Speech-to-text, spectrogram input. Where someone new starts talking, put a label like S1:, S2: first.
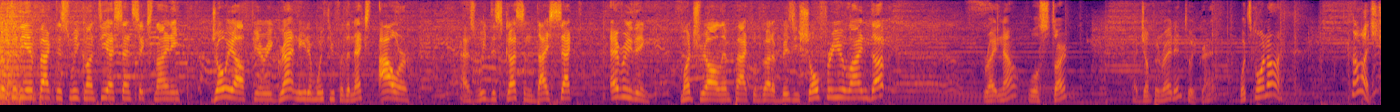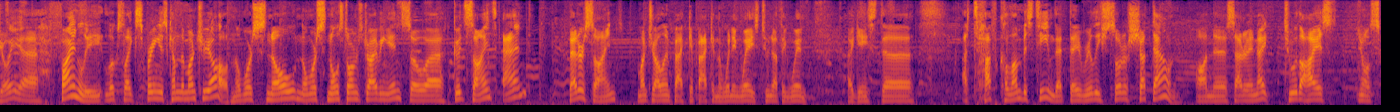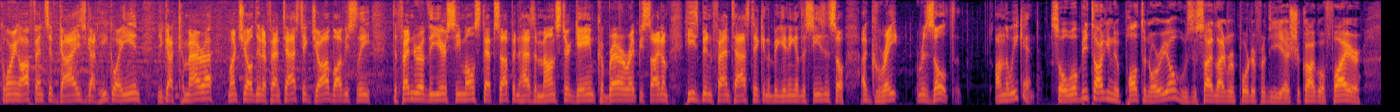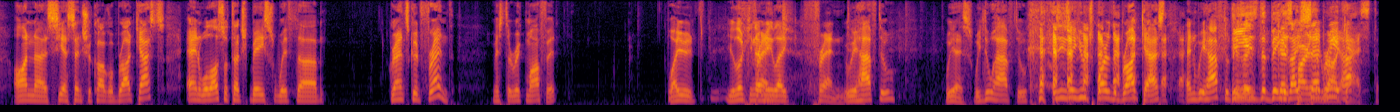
S1: Welcome to the Impact this week on TSN 690. Joey Alfieri, Grant Needham with you for the next hour as we discuss and dissect everything Montreal Impact. We've got a busy show for you lined up. Right now, we'll start by jumping right into it, Grant. What's going on?
S2: Not much, Joey. Uh, finally, looks like spring has come to Montreal. No more snow, no more snowstorms driving in, so uh, good signs. And better signs. Montreal Impact get back in the winning ways. 2 0 win against uh, a tough Columbus team that they really sort of shut down on uh, Saturday night. Two of the highest you know, scoring offensive guys. You got Higuain, you got Kamara. Montreal did a fantastic job. Obviously, defender of the year, Ciman steps up and has a monster game. Cabrera right beside him. He's been fantastic in the beginning of the season. So a great result on the weekend.
S1: So we'll be talking to Paul Tenorio, who's the sideline reporter for the uh, Chicago Fire on uh, CSN Chicago broadcasts, and we'll also touch base with uh, Grant's good friend, Mr. Rick Moffat. Why you you're looking
S2: friend,
S1: at me like
S2: friend?
S1: We have to. Well, yes, we do have to he's a huge part of the broadcast, and we have to.
S2: He
S1: I,
S2: is the biggest
S1: I
S2: part
S1: said
S2: of the broadcast.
